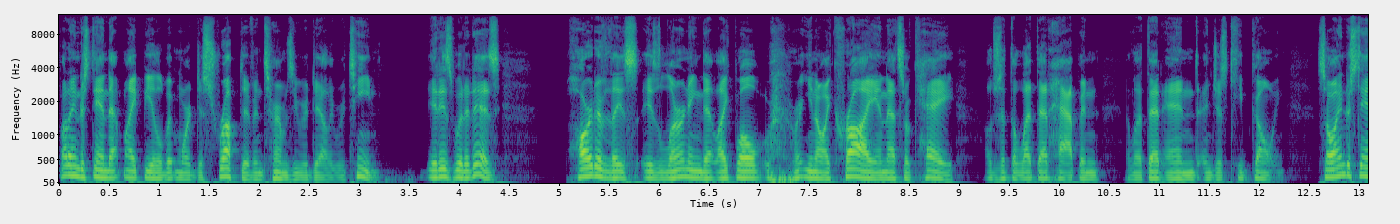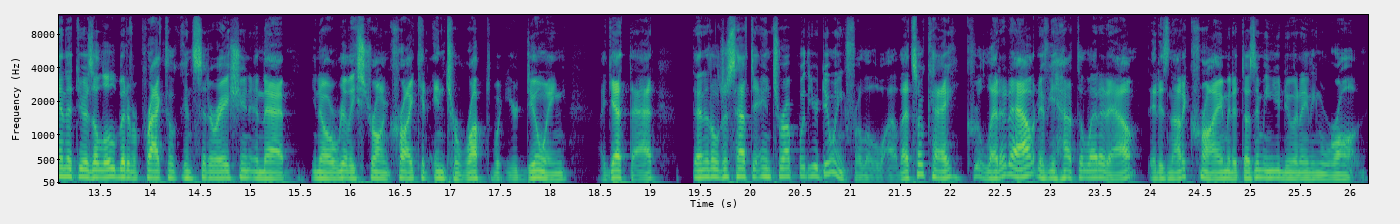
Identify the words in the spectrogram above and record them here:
But I understand that might be a little bit more disruptive in terms of your daily routine. It is what it is. Part of this is learning that like, well, you know, I cry and that's okay. I'll just have to let that happen and let that end and just keep going. So I understand that there's a little bit of a practical consideration in that, you know, a really strong cry can interrupt what you're doing. I get that. Then it'll just have to interrupt what you're doing for a little while. That's okay. Let it out. If you have to let it out, it is not a crime and it doesn't mean you're doing anything wrong.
